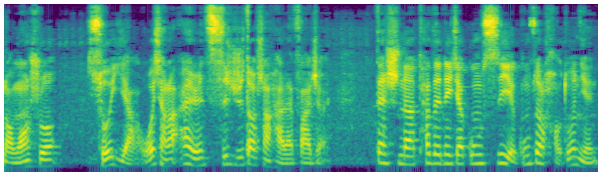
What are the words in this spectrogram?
老王说，所以啊，我想让爱人辞职到上海来发展，但是呢，他的那家公司也工作了好多年，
